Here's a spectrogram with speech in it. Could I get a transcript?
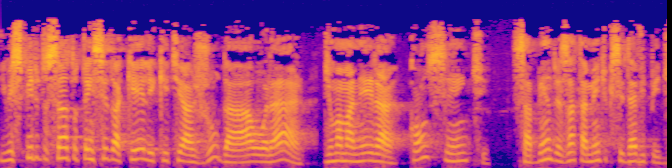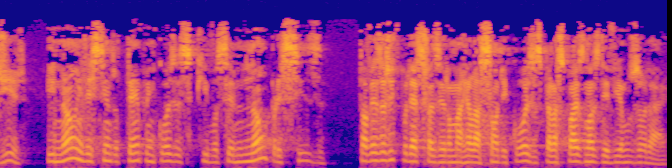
E o Espírito Santo tem sido aquele que te ajuda a orar de uma maneira consciente, sabendo exatamente o que se deve pedir e não investindo tempo em coisas que você não precisa, talvez a gente pudesse fazer uma relação de coisas pelas quais nós devíamos orar.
